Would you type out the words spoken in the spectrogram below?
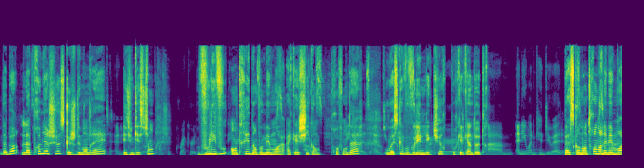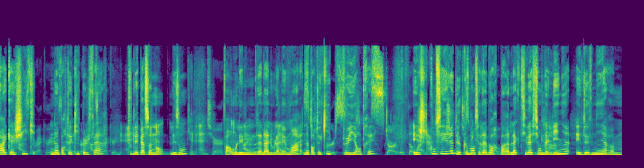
D'abord, la première chose que je demanderais est une question. Voulez-vous entrer dans vos mémoires akashiques en profondeur ou est-ce que vous voulez une lecture pour quelqu'un d'autre? Parce qu'en entrant dans les mémoires akashiques, n'importe qui peut le faire. Toutes les personnes les ont. Enfin, ont les annales ou la mémoire. N'importe qui peut y entrer. Et je conseillerais de commencer d'abord par l'activation de la ligne et devenir euh,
